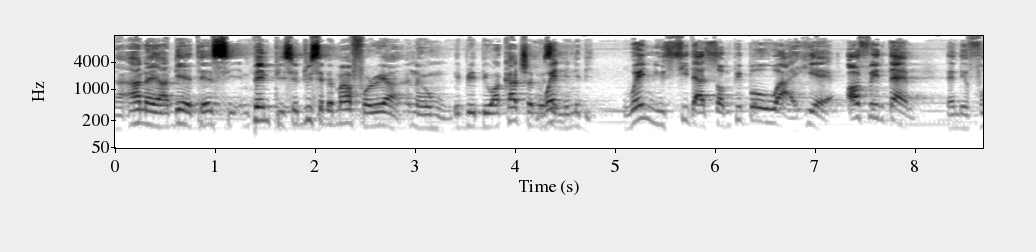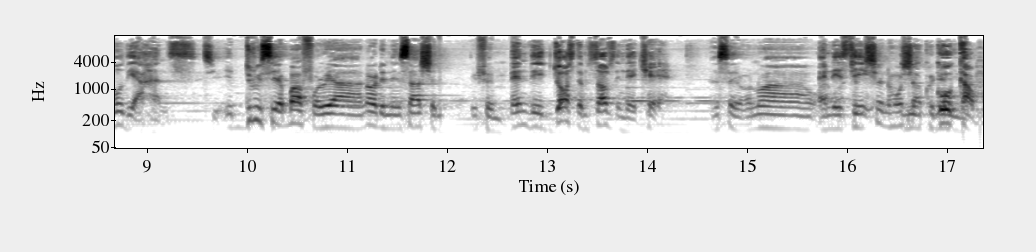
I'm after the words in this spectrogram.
na ana yɛ adeɛ ɛtaa si mpɛn pii sɛ duru sɛ bɛma afɔre a ɛna ohu bebrebe waka kyerɛ me sɛ menni When, when you see that some people who are here offering time, then they fold their hands. nti ɛduru sɛ yɛbɔ afɔre a na ɔde ne nsa ahyɛ Then they adjust themselves in their chair ɛsɛ ɔno a and they say, ɔkyerɛ ne ho hyɛ Go come.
